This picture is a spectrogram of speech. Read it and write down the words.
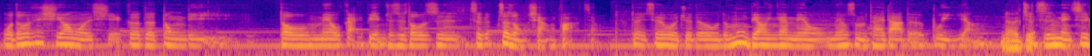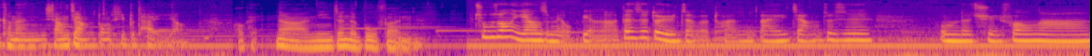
我都是希望我写歌的动力都没有改变，就是都是这个这种想法这样。对，所以我觉得我的目标应该没有没有什么太大的不一样，了解。就只是每次可能想讲的东西不太一样。OK，那拟真的部分。初衷一样是没有变啦，但是对于整个团来讲，就是我们的曲风啊，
